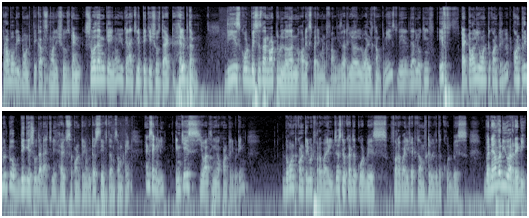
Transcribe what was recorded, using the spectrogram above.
Probably don't pick up small issues and show them, you know, you can actually pick issues that help them. These code bases are not to learn or experiment from. These are real world companies. They, they're looking, if at all you want to contribute, contribute to a big issue that actually helps a contributor, saves them some time. And secondly, in case you are thinking of contributing, don't contribute for a while. Just look at the code base for a while. Get comfortable with the code base. Whenever you are ready,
